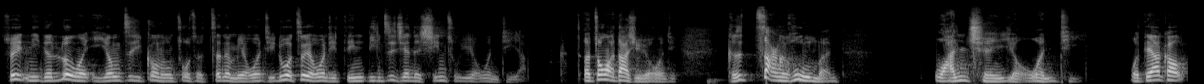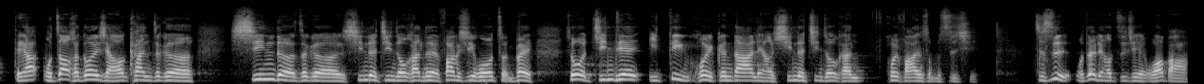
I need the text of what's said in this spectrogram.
所以你的论文引用自己共同作者真的没有问题。如果这有问题，林林志坚的新主也有问题啊。呃，中华大学有问题，可是账户们完全有问题。我等下告，等下我知道很多人想要看这个新的这个新的《镜周刊》，对，放心，我有准备，所以我今天一定会跟大家聊新的《镜周刊》会发生什么事情。只是我在聊之前，我要把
